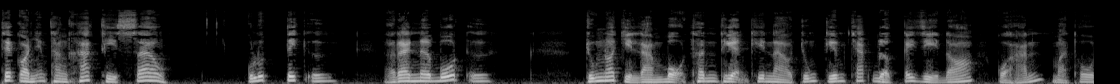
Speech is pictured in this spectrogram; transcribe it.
Thế còn những thằng khác thì sao? Glutik ư? Rainerbos ư? Chúng nó chỉ làm bộ thân thiện khi nào chúng kiếm chắc được cái gì đó của hắn mà thôi.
